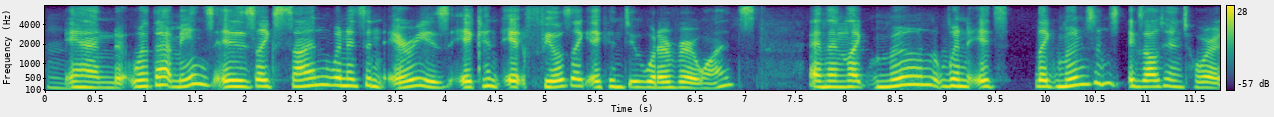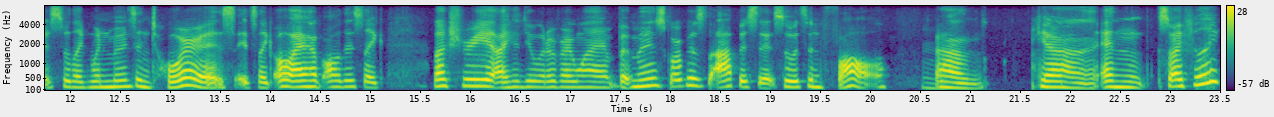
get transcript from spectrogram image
Hmm. and what that means is like sun when it's in aries it can it feels like it can do whatever it wants. And then like moon when it's like moon's in, exalted in taurus. So like when moon's in taurus it's like oh i have all this like luxury i can do whatever i want. But moon in scorpio is the opposite. So it's in fall. Hmm. um yeah and so i feel like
